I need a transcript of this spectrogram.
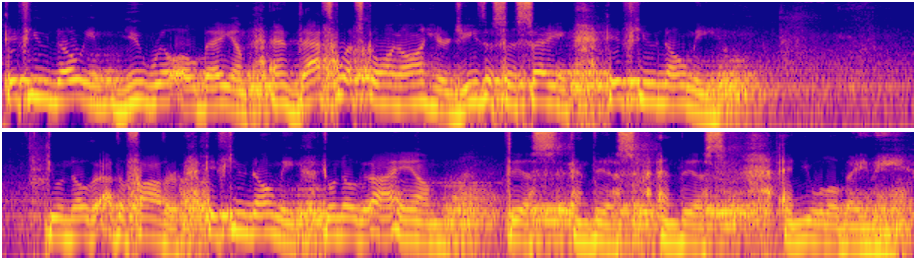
If you know him, you will obey him. And that's what's going on here. Jesus is saying, if you know me, you'll know that the Father. If you know me, you'll know that I am this and this and this, and you will obey me.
